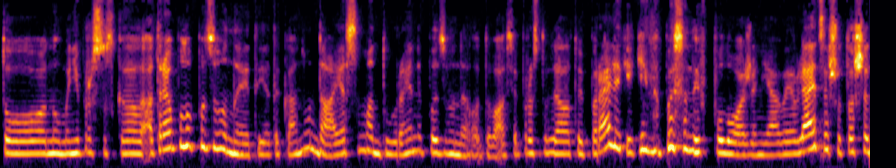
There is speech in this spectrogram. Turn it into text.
то ну мені просто сказали, а треба було подзвонити. Я така, ну да, я сама дура, я не подзвонила до вас. Я просто взяла той перелік, який написаний в положенні. А виявляється, що то ще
